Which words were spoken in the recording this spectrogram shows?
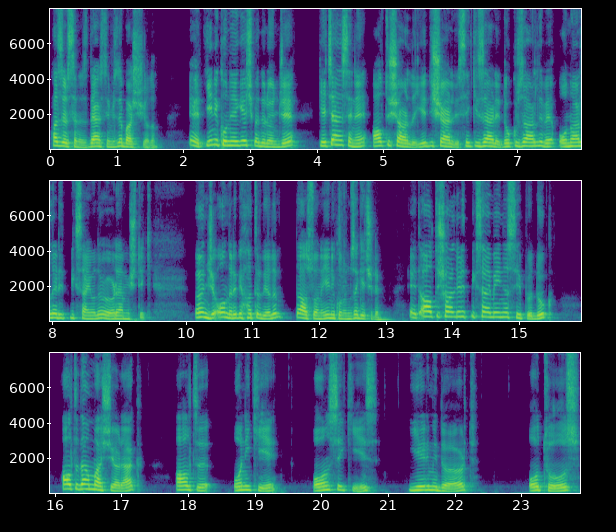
Hazırsanız dersimize başlayalım. Evet yeni konuya geçmeden önce geçen sene 6'şarlı, 7'şerli, 8'erli, 9'arlı ve 10'arlı ritmik saymaları öğrenmiştik. Önce onları bir hatırlayalım. Daha sonra yeni konumuza geçelim. Evet 6'şarlı ritmik saymayı nasıl yapıyorduk? 6'dan başlayarak 6, 12, 18, 24, 30,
